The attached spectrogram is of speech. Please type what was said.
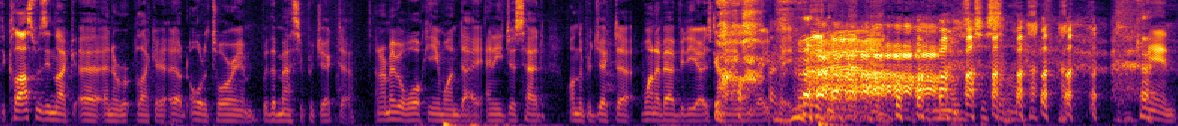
the class was in like a, an, like a, an auditorium with a massive projector. And I remember walking in one day, and he just had on the projector one of our videos playing on repeat. and I was just like, Ken.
